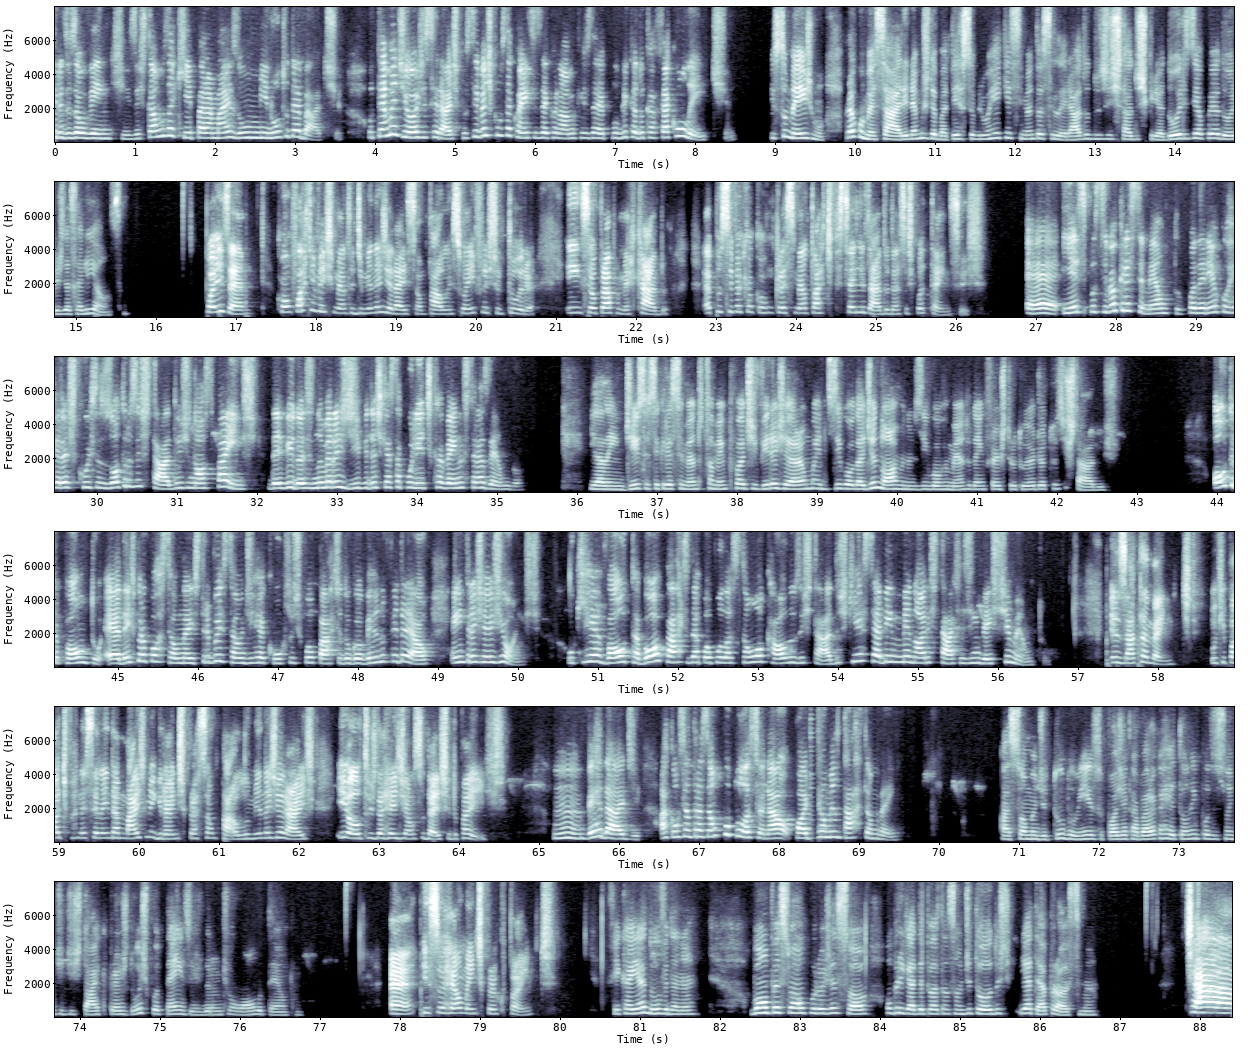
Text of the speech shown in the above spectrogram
queridos ouvintes! Estamos aqui para mais um Minuto Debate. O tema de hoje será as possíveis consequências econômicas da República do Café com Leite. Isso mesmo. Para começar, iremos debater sobre o enriquecimento acelerado dos estados criadores e apoiadores dessa aliança. Pois é. Com o forte investimento de Minas Gerais e São Paulo em sua infraestrutura e em seu próprio mercado, é possível que ocorra um crescimento artificializado dessas potências. É, e esse possível crescimento poderia ocorrer às custas dos outros estados de nosso país, devido às inúmeras dívidas que essa política vem nos trazendo. E além disso, esse crescimento também pode vir a gerar uma desigualdade enorme no desenvolvimento da infraestrutura de outros estados. Outro ponto é a desproporção na distribuição de recursos por parte do governo federal entre as regiões, o que revolta boa parte da população local dos estados que recebem menores taxas de investimento. Exatamente. O que pode fornecer ainda mais migrantes para São Paulo, Minas Gerais e outros da região sudeste do país. Hum, verdade. A concentração populacional pode aumentar também. A soma de tudo isso pode acabar acarretando em posições de destaque para as duas potências durante um longo tempo. É, isso é realmente preocupante. Fica aí a dúvida, né? Bom, pessoal, por hoje é só. Obrigada pela atenção de todos e até a próxima. Tchau!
